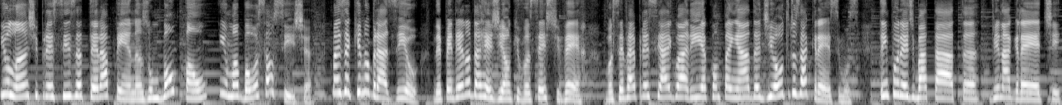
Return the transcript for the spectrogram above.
e o lanche precisa ter apenas um bom pão e uma boa salsicha. Mas aqui no Brasil, dependendo da região que você estiver, você vai apreciar a iguaria acompanhada de outros acréscimos. Tem purê de batata, vinagrete,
